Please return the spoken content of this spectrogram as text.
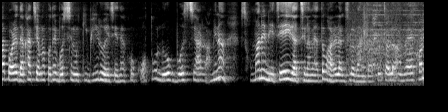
গান পরে দেখাচ্ছি আমরা কোথায় বসছিলাম কি ভিড় হয়েছে দেখো কত লোক বসছে আর আমি না সমানে নেচেই যাচ্ছিলাম এত ভালো লাগছিল গানটা। তো চলো আমরা এখন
